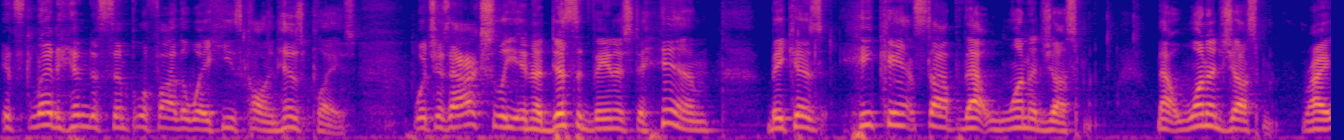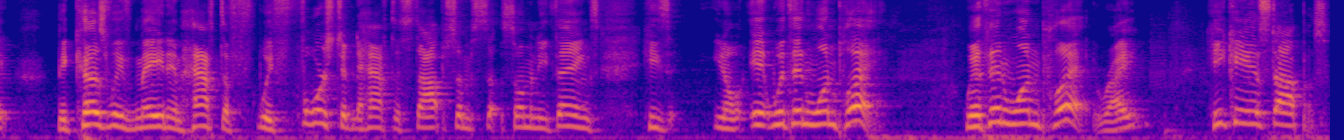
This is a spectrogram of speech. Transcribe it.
it's led him to simplify the way he's calling his plays, which is actually in a disadvantage to him because he can't stop that one adjustment. That one adjustment, right? because we've made him have to we've forced him to have to stop some so many things he's you know it within one play within one play right he can't stop us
